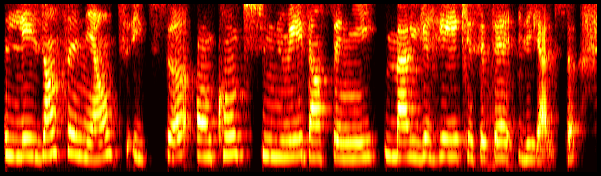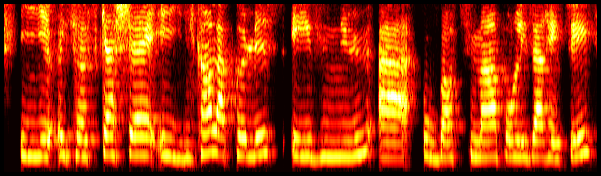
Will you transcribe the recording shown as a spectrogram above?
les enseignantes et tout ça ont continué d'enseigner malgré que c'était illégal, ça. Ils, se cachaient et quand la police est venue au bâtiment pour les arrêter,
